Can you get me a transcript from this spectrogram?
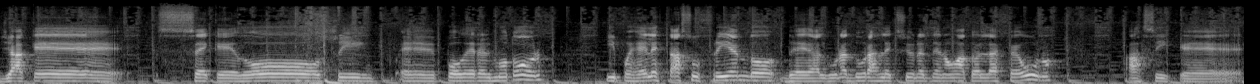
ya que se quedó sin eh, poder el motor y pues él está sufriendo de algunas duras lecciones de novato en la F1. Así que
